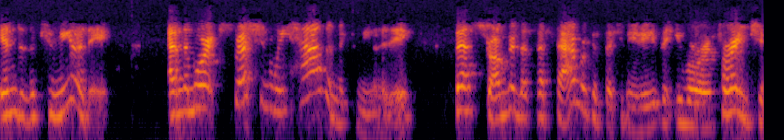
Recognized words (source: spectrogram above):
into the community. And the more expression we have in the community, the stronger that the fabric of the community that you were referring to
